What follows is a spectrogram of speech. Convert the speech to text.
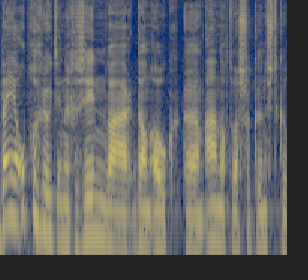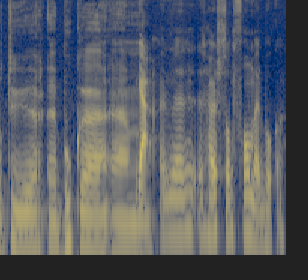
Ben- je opgegroeid in een gezin waar dan ook ehm, aandacht was voor kunst, cultuur, eh, boeken? ehm, Ja, en, eh, het huis stond vol met boeken.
